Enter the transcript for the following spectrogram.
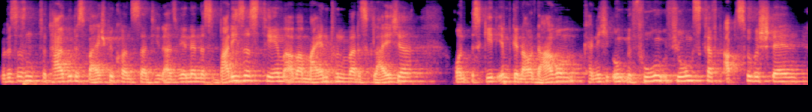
Das ist ein total gutes Beispiel, Konstantin. Also wir nennen das Buddy-System, aber mein tun wir das Gleiche. Und es geht eben genau darum, nicht irgendeine Führung, Führungskraft abzubestellen,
